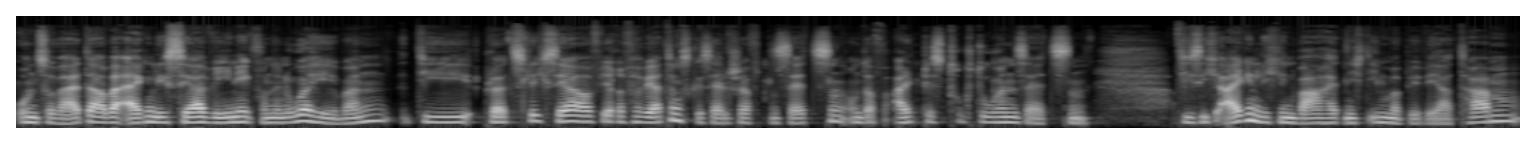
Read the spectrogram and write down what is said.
und so weiter, aber eigentlich sehr wenig von den Urhebern, die plötzlich sehr auf ihre Verwertungsgesellschaften setzen und auf alte Strukturen setzen, die sich eigentlich in Wahrheit nicht immer bewährt haben.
